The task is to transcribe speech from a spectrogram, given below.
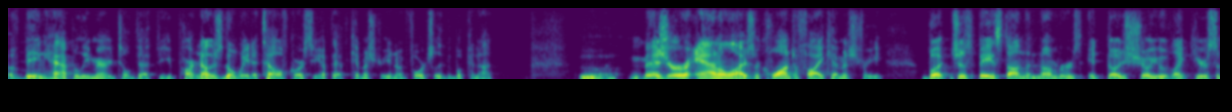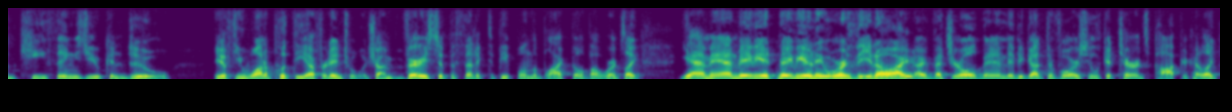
of being happily married till death do you part. Now, there's no way to tell. Of course, you have to have chemistry, and unfortunately, the book cannot uh, measure, analyze, or quantify chemistry. But just based on the numbers, it does show you like here's some key things you can do if you want to put the effort into it, which I'm very sympathetic to people in the black pill about, where it's like, yeah, man, maybe it maybe it ain't worth it. You know, I, I bet your old man maybe got divorced. You look at Terrence Popp, you're kind of like,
